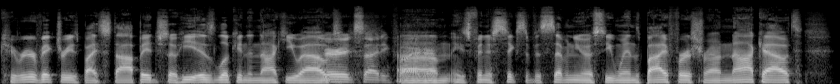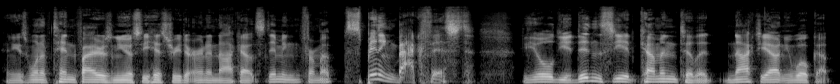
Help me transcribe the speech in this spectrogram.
career victories by stoppage, so he is looking to knock you out. Very exciting fighter. Um, he's finished six of his seven UFC wins by first round knockout, and he's one of 10 fighters in UFC history to earn a knockout stemming from a spinning back fist. The old you didn't see it coming till it knocked you out and you woke up.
